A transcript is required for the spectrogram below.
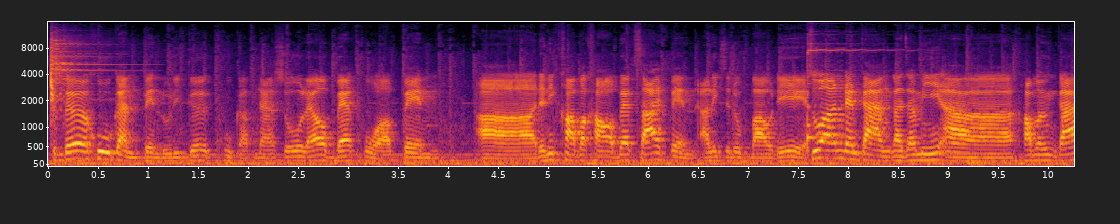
เซนเตอร์คู่กันเป็นลูดิเกอร์คู่กับนาโชแล้วแบ็คขวาเป็นอ่าเดนิคาบาคาแบ็กซ้ายเป็นอเล็กซานดูบาลเดส่วนแดนกลางก็จะมีอ่าคาร์มาบิงกา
